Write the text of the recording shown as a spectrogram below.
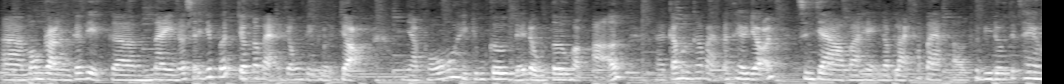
À, mong rằng cái việc à, này nó sẽ giúp ích cho các bạn trong việc lựa chọn nhà phố hay chung cư để đầu tư hoặc ở. À, cảm ơn các bạn đã theo dõi. Xin chào và hẹn gặp lại các bạn ở cái video tiếp theo.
